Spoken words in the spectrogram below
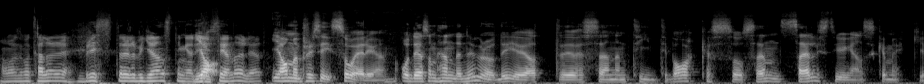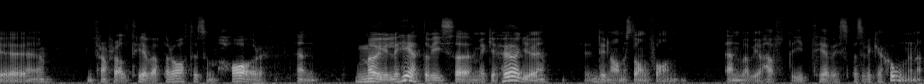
ja, vad ska man kalla det? Brister eller begränsningar Ja. i senare led? Ja men precis, så är det ju. Och det som händer nu då det är ju att eh, sen en tid tillbaka så sen säljs det ju ganska mycket eh, framförallt tv-apparater som har en möjlighet att visa mycket högre dynamiskt omfång än vad vi har haft i tv-specifikationerna.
